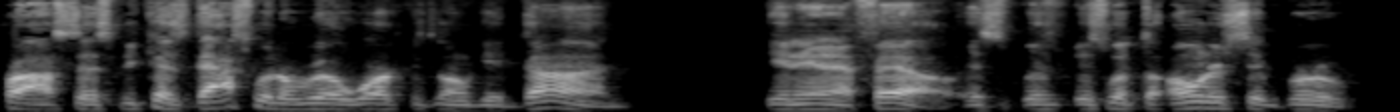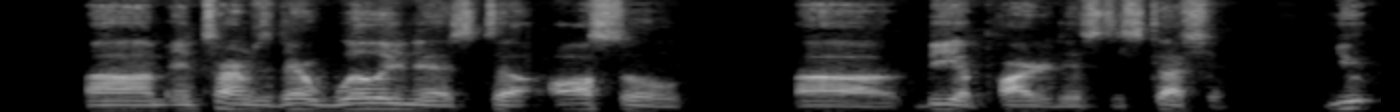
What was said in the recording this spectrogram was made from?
process because that's where the real work is going to get done in NFL. It's, it's with the ownership group um, in terms of their willingness to also uh, be a part of this discussion. You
